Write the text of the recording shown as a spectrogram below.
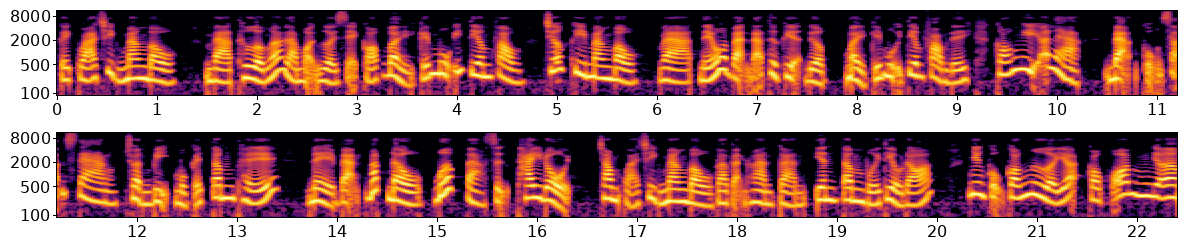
cái quá trình mang bầu. Và thường á, là mọi người sẽ có 7 cái mũi tiêm phòng trước khi mang bầu. Và nếu mà bạn đã thực hiện được 7 cái mũi tiêm phòng đấy có nghĩa là bạn cũng sẵn sàng chuẩn bị một cái tâm thế để bạn bắt đầu bước vào sự thay đổi trong quá trình mang bầu và bạn hoàn toàn yên tâm với điều đó. Nhưng cũng có người á có có ờ,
